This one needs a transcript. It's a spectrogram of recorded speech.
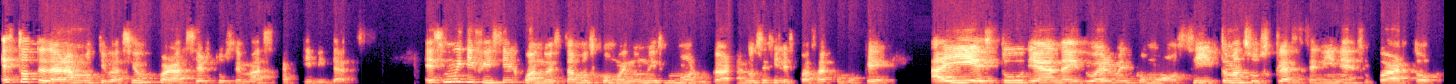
Esto te dará motivación para hacer tus demás actividades es muy difícil cuando estamos como en un mismo lugar. No sé si les pasa como que ahí estudian, ahí duermen, como si toman sus clases en línea en su cuarto,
